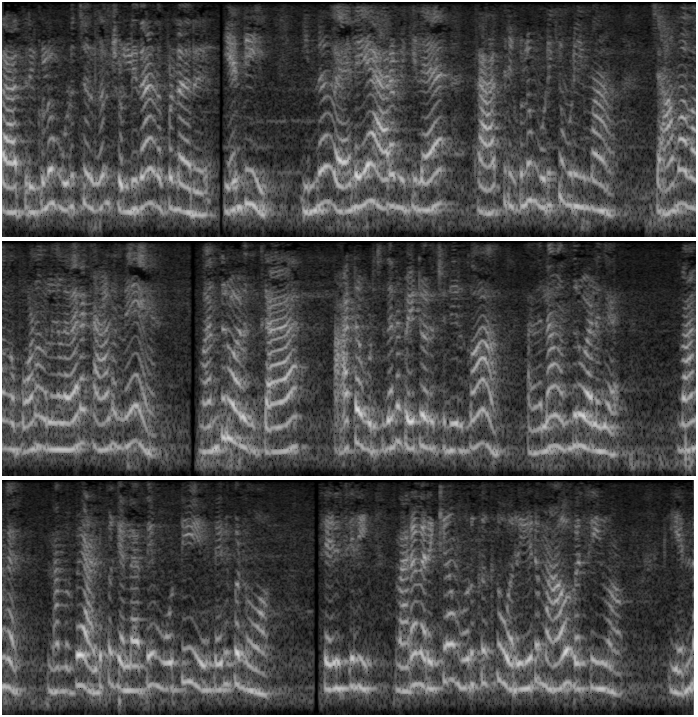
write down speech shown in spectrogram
ராத்திரிக்குள்ள முடிச்சிருங்கன்னு சொல்லி தான் அனுப்புனாரு. ஏண்டி இன்னும் வேலையே ஆரம்பிக்கல. ராத்திரிக்குள்ள முடிக்க முடியுமா? ஜாமான் வாங்க போனவர்களை வேற காணுமே. வந்துருவாளுங்கக்கா. ஆட்டோ பிடிச்சி தானே போயிட்டு வர சொல்லியிருக்கோம். அதெல்லாம் வந்துருவாளுங்க. வாங்க நம்ம போய் அடுப்புக்கு எல்லாத்தையும் மூட்டி ரெடி பண்ணுவோம். சரி சரி. வர வரைக்கும் முறுக்குக்கு ஒரு ஈடு மாவு பசியுவோம். என்ன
